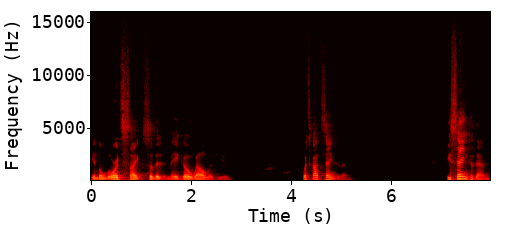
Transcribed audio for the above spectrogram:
in the Lord's sight, so that it may go well with you. What's God saying to them? He's saying to them,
